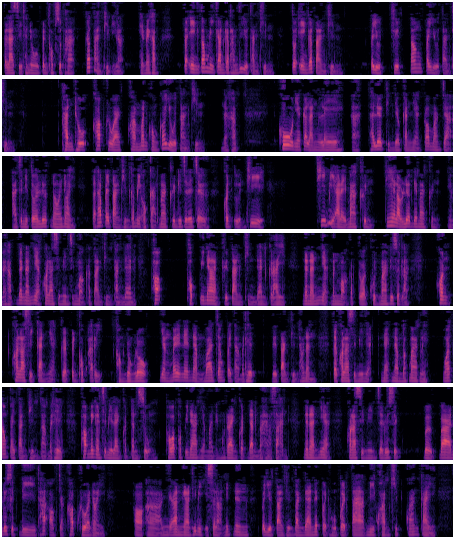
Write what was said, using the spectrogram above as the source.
เป็นราศีธนูเป็นภพสุภะก็ต่างถิ่นอีกแล้วเห็นไหมครับ ตัวเองต้องมีการกระทำที่อยู่ต่างถิ่น ตัวเองก็ต่างถิ่น ไปอยู่คือต้องไปอยู่ต่างถิ่น พันธุครอบครัวความมั่นคงก็อยู่ต่างถิ่นนะครับ คู่เนี้ยก็ลังเลอะถ้าเลือกถิ่นเดียวกันเนี่ยก็มักจะอาจจะมีตัวเลือกน้อยหน่อย แต่ถ้าไปต่างถิ่นก็มีโอกาสมากขึ้นที่จะได้เจอคนอื่นที่ ที่มีอะไรมากขึ้น ที่ให้เราเลือกได้มากขึ้นเห็นไหมครับ ดังนั้นเนี่ยคนราศีมีนจึงเหมาะกับต่างถิ่นต่างแดน เพราะพบวินาศคือต่างถิ่นแดนไกล ดังนั้นเนี่ยมันเหมาะกับตัวคุณมากที่สุดละคนคนราศีกันเนี่ยเกิดเป็นภพอริของดวงโลก ยังไม่ได้แนะนำว่าต้องไปต่างประเทศหรือต่างถิ่นเท่านั้น แต่คนราศีมีนเนี่ยแนะนำมากๆเลยว่าต้องไปต่างถิ่นต่างประเทศ เพราะไม่งั้นจะมีแรงกดดันสูง เพราะว่าภพวินาศเนี่ยมาถึงแรงกดดันมหาศาลดังนั้นเนี่ยคนราศีมีนจะรู้สึก เบิกบานรู้สึกดีถ้าออกจากครอบครัวหน่อยออกอ่างานงานที่มีอิสระนิดนึง ไปอยู่ต่างถิ่นต่างแดนได้เปิดหูเปิดตา มีความคิดกว้างไกล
